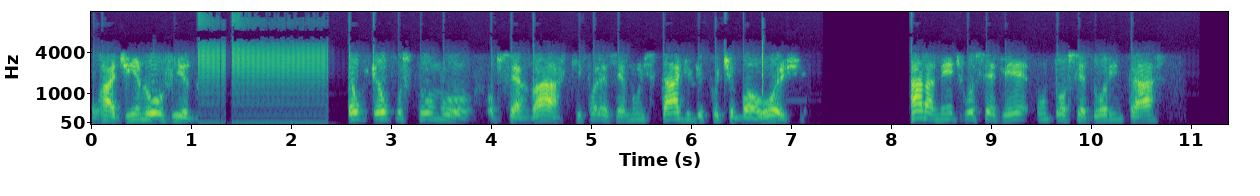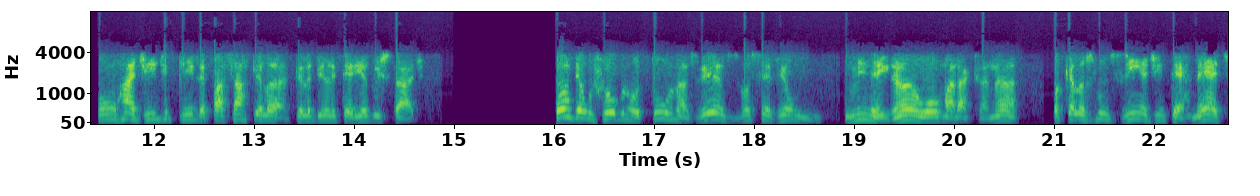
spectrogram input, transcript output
o radinho no ouvido. Eu, eu costumo observar que, por exemplo, num estádio de futebol hoje, raramente você vê um torcedor entrar com um radinho de pilha, passar pela, pela bilheteria do estádio. Quando é um jogo noturno, às vezes, você vê um, Mineirão ou Maracanã, com aquelas luzinhas de internet,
